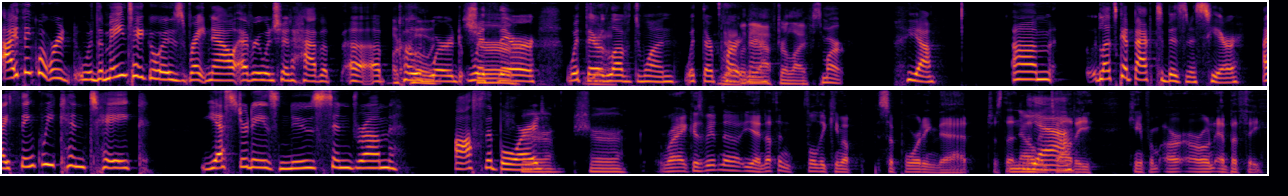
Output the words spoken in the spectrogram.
I think what we're the main takeaway is right now everyone should have a a, a A code, code, word sure. with their with their Yeah. loved one with their partner. for the afterlife. Smart. Yeah. Um, let's get back to business here. I think we can take yesterday's news syndrome off the board. Sure. sure. Right, because we have no, yeah, nothing fully came up supporting that. Just that No. Yeah. mentality came from our, our own empathy.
